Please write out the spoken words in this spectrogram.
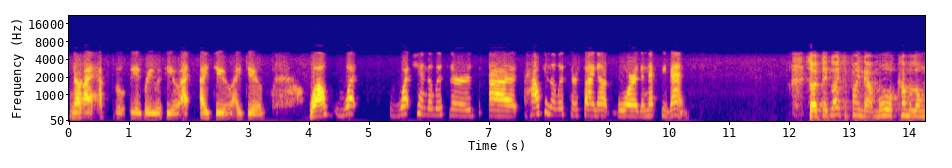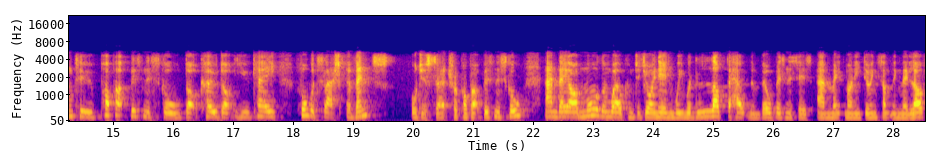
No, I absolutely agree with you. I, I do. I do. Well, what what can the listeners, uh, how can the listeners sign up for the next event? So if they'd like to find out more, come along to popupbusinessschool.co.uk forward slash events or just search for Pop Up Business School and they are more than welcome to join in. We would love to help them build businesses and make money doing something they love.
